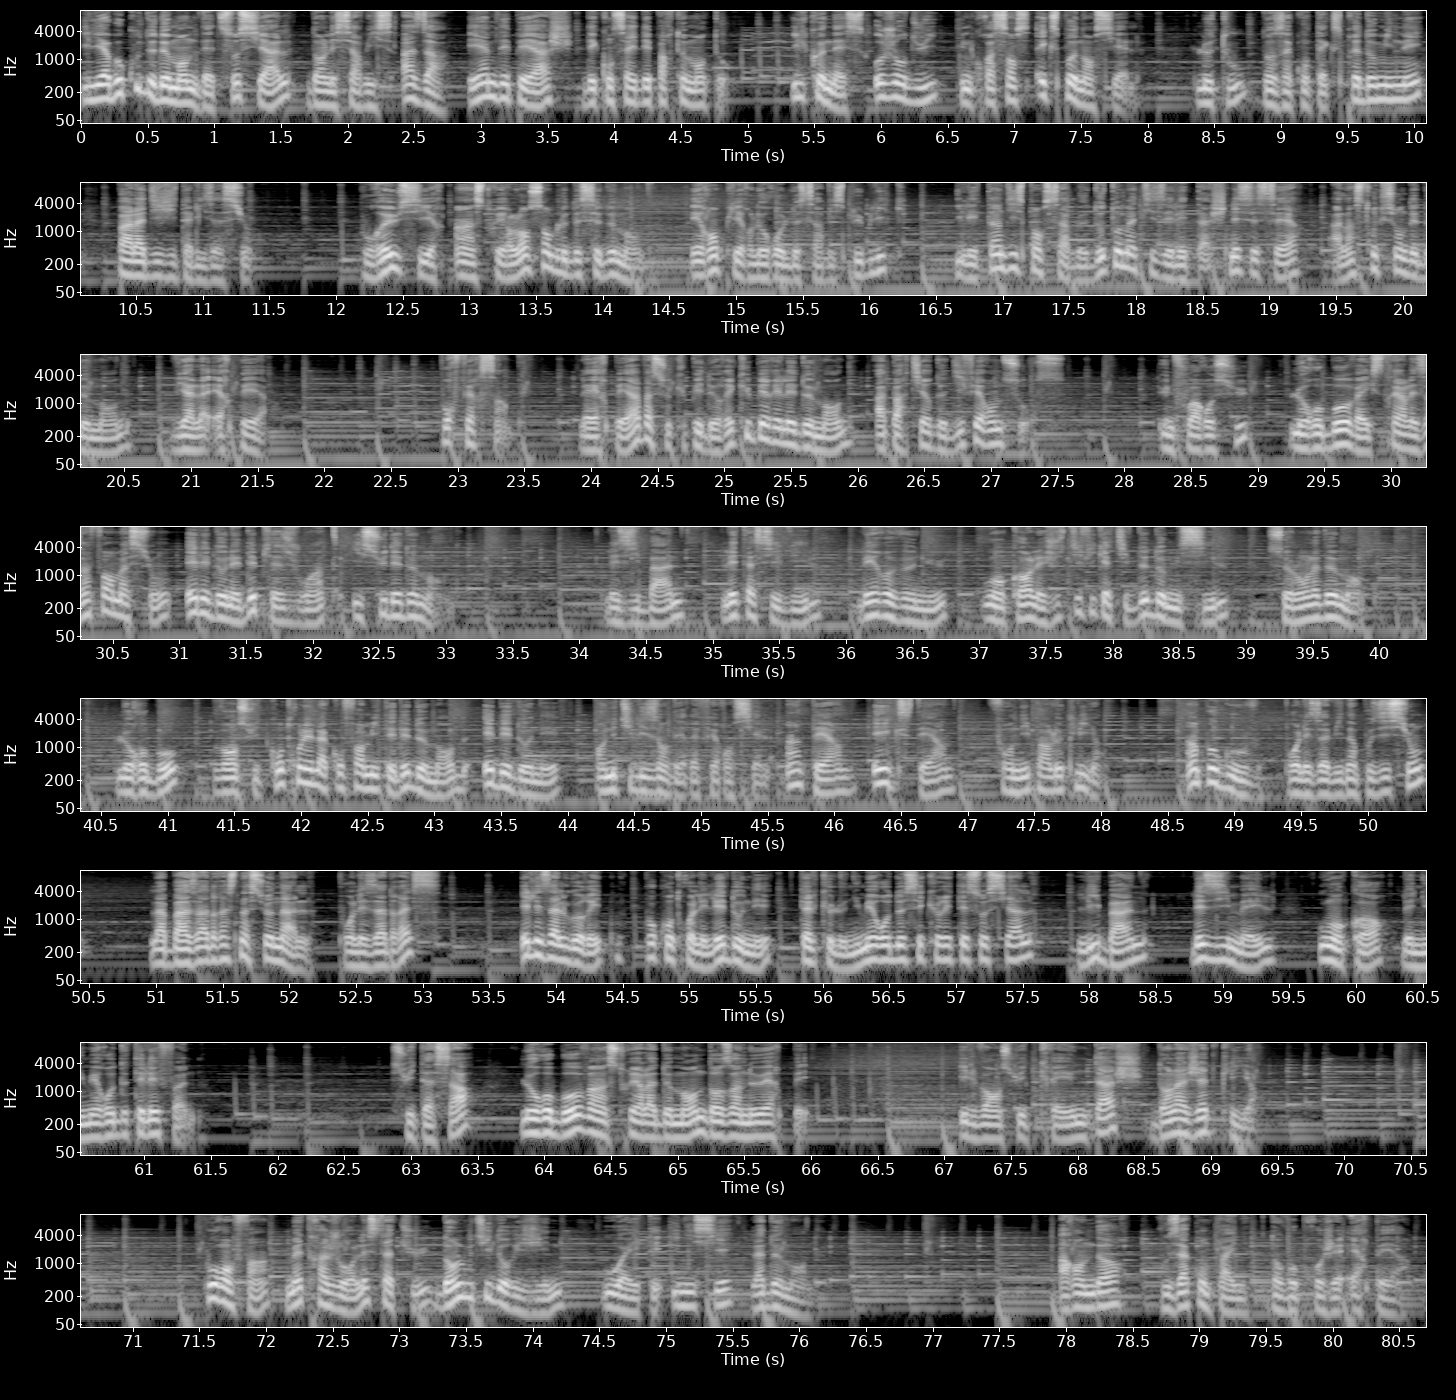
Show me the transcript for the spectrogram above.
Il y a beaucoup de demandes d'aide sociale dans les services ASA et MDPH des conseils départementaux. Ils connaissent aujourd'hui une croissance exponentielle, le tout dans un contexte prédominé par la digitalisation. Pour réussir à instruire l'ensemble de ces demandes et remplir le rôle de service public, il est indispensable d'automatiser les tâches nécessaires à l'instruction des demandes via la RPA. Pour faire simple, la RPA va s'occuper de récupérer les demandes à partir de différentes sources. Une fois reçues, le robot va extraire les informations et les données des pièces jointes issues des demandes. Les IBAN, l'état civil, les revenus ou encore les justificatifs de domicile selon la demande. Le robot va ensuite contrôler la conformité des demandes et des données en utilisant des référentiels internes et externes fournis par le client. ImpoGouv pour les avis d'imposition, la base adresse nationale pour les adresses et les algorithmes pour contrôler les données telles que le numéro de sécurité sociale, l'IBAN, les emails ou encore les numéros de téléphone. Suite à ça, le robot va instruire la demande dans un ERP. Il va ensuite créer une tâche dans la JET client. Pour enfin mettre à jour les statuts dans l'outil d'origine où a été initiée la demande. Arandor vous accompagne dans vos projets RPA.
